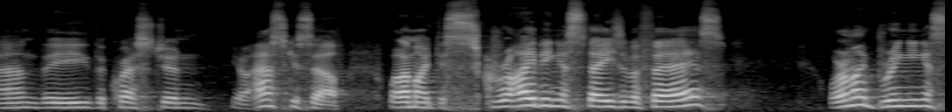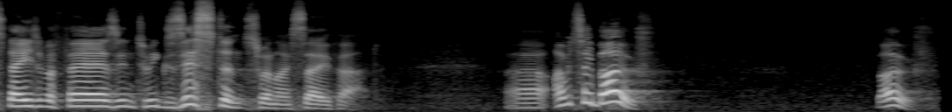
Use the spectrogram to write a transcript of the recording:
And the, the question, you know, ask yourself, well, am I describing a state of affairs? Or am I bringing a state of affairs into existence when I say that? Uh, I would say both. Both.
